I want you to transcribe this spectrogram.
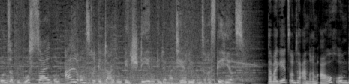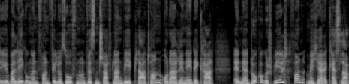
Unser Bewusstsein und all unsere Gedanken entstehen in der Materie unseres Gehirns. Dabei geht es unter anderem auch um die Überlegungen von Philosophen und Wissenschaftlern wie Platon oder René Descartes, in der Doku gespielt von Michael Kessler.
